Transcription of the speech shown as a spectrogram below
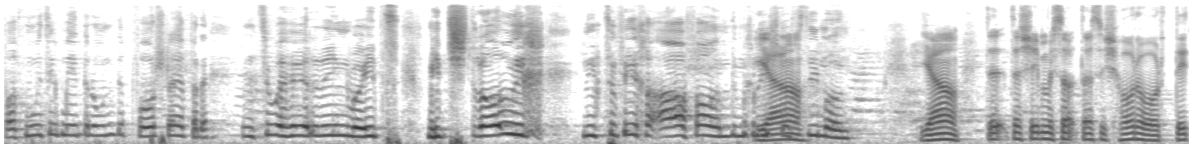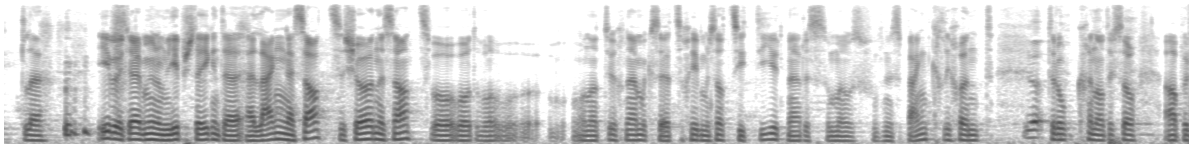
was muss ich mir darunter vorstellen für eine Zuhörerin, die jetzt mit Strolch nicht so viel kann anfangen und dem Christoph Ja. Simon. Ja, da- das ist immer so, das ist Horror-Titel. ich würde ja immer am liebsten irgendeinen einen langen Satz, einen schönen Satz, wo, wo, wo, wo natürlich niemand sieht, sich immer so zitiert, dass man auf ein Bänkchen könnte Ja. drucken oder so. Aber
